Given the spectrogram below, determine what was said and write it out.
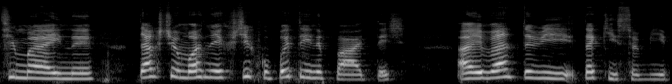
сімейні, так що можна їх всіх купити і не паритись. А івентові такі собі.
